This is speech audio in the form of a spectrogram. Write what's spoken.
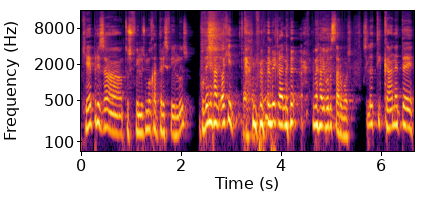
και έπριζα τους φίλους μου. Είχα τρεις φίλους που δεν είχαν. όχι, που δεν είχαν, που δεν είχαν δει ποτέ Star Wars. Τους λέω τι κάνετε.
